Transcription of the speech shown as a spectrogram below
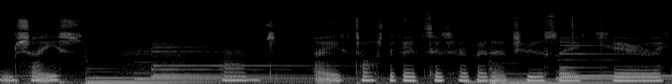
um, I'm shite. And I talked to the guy in centre about it, and she was just like, "Here, like,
